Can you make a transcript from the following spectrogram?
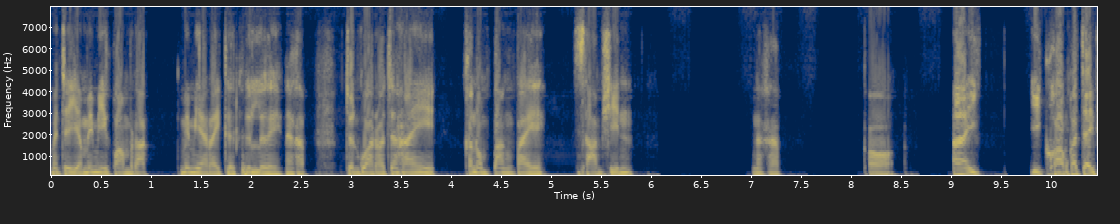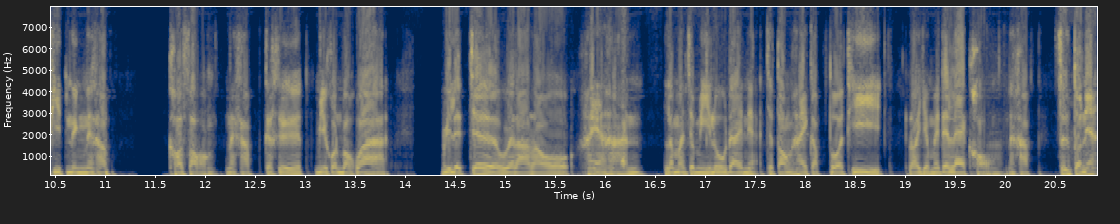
มันจะยังไม่มีความรักไม่มีอะไรเกิดขึ้นเลยนะครับ จนกว่าเราจะให้ขนมปังไปสามชิ้นนะครับ ก็อ่าอีกอีกความเข้าใจผิดหนึ่งนะครับ ข้อสองนะครับ ก็คือมีคนบอกว่าวิลเลเจอร์เวลาเราให้อาหารแล้วมันจะมีลูกได้เนี่ย จะต้องให้กับตัวที่เรายังไม่ได้แลกของนะครับ ซึ่งตัวเนี้ย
